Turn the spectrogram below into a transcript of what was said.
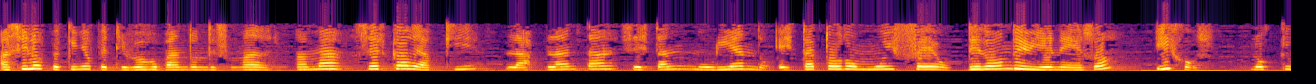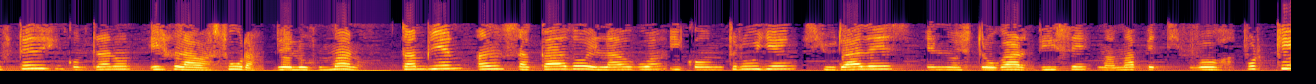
Así los pequeños petirrojos van donde su madre. Mamá, cerca de aquí las plantas se están muriendo. Está todo muy feo. ¿De dónde viene eso? Hijos, lo que ustedes encontraron es la basura de los humanos. También han sacado el agua y construyen ciudades en nuestro hogar, dice mamá Petirroja. ¿Por qué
